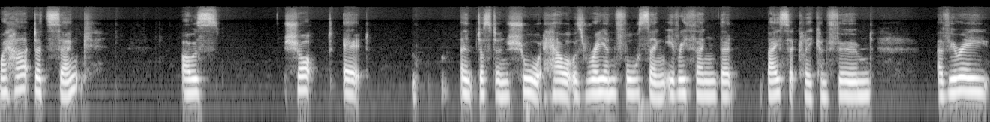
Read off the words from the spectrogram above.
my heart did sink. I was shocked at just in short, how it was reinforcing everything that basically confirmed a very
